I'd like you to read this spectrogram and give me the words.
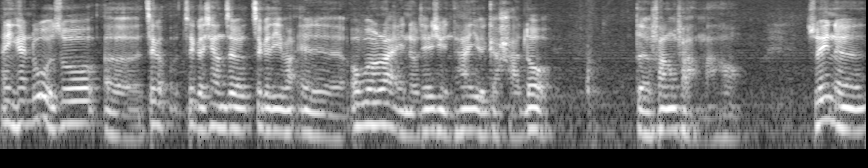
那你看，如果说呃这个这个像这这个地方呃 override annotation 它有一个 hello 的方法嘛，哈，所以呢，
